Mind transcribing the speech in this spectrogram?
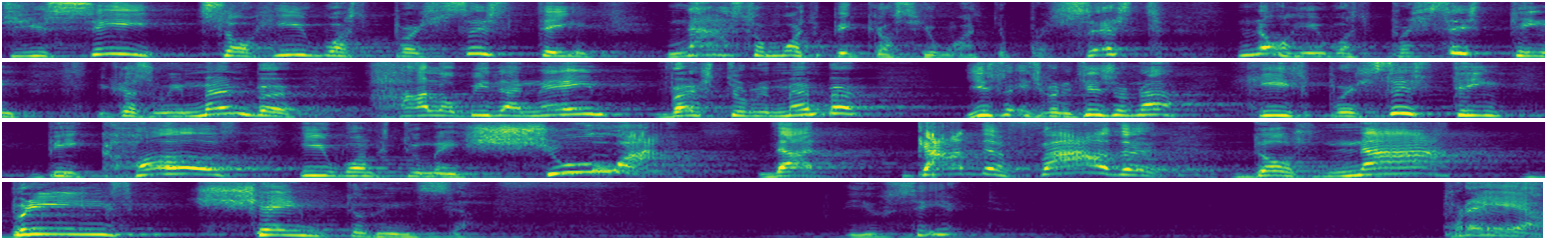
You see, so he was persisting, not so much because he wanted to persist. No, he was persisting because remember, hallowed be thy name, verse 2, remember? Jesus is going to teach now. He's persisting because he wants to make sure that God the Father does not bring shame to himself. Do you see it? Prayer,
